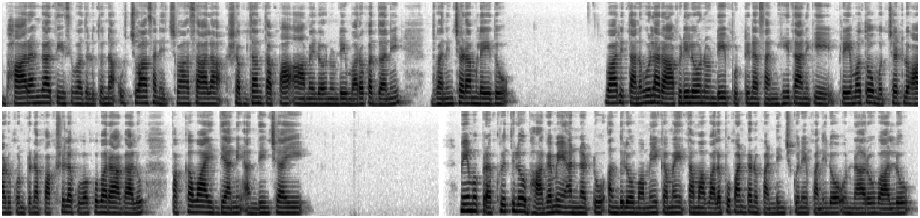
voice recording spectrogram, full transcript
భారంగా తీసి వదులుతున్న ఉచ్ఛ్వాస నిశ్వాసాల శబ్దం తప్ప ఆమెలో నుండి మరొక ధ్వని ధ్వనించడం లేదు. వారి తనువుల రాపిడిలో నుండి పుట్టిన సంగీతానికి ప్రేమతో ముచ్చట్లు ఆడుకుంటున్న పక్షుల కువకువ రాగాలు పక్క వాయిద్యాన్ని అందించాయి. మేము ప్రకృతిలో భాగమే అన్నట్టు అందులో మమేకమై తమ వలపు పంటను పండించుకునే పనిలో ఉన్నారు వాళ్ళు.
